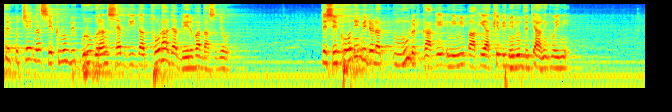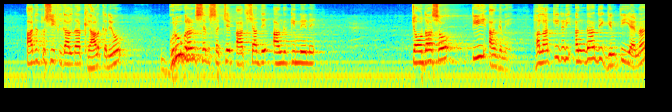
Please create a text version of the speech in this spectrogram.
ਕੋਈ ਪੁੱਛੇ ਨਾ ਸਿੱਖ ਨੂੰ ਵੀ ਗੁਰੂ ਗ੍ਰੰਥ ਸਾਹਿਬ ਜੀ ਦਾ ਥੋੜਾ ਜਿਹਾ ਵੇਰਵਾ ਦੱਸ ਦਿਓ। ਤੇ ਸਿੱਖ ਉਹ ਨਹੀਂ ਵੀ ਜਿਹੜਾ ਮੂੰਹ ਲਟਕਾ ਕੇ, ਨੀਵੀਂ ਪਾ ਕੇ ਆਖੇ ਵੀ ਮੈਨੂੰ ਤੇ ਧਿਆਨ ਹੀ ਕੋਈ ਨਹੀਂ। ਅੱਜ ਤੁਸੀਂ ਇੱਕ ਗੱਲ ਦਾ ਖਿਆਲ ਕਰਿਓ, ਗੁਰੂ ਗ੍ਰੰਥ ਸਾਹਿਬ ਸੱਚੇ ਪਾਤਸ਼ਾਹ ਦੇ ਅੰਗ ਕਿੰਨੇ ਨੇ? 1430 ਅੰਗ ਨੇ। ਹਾਲਾਂਕਿ ਜਿਹੜੀ ਅੰਗਾਂ ਦੀ ਗਿਣਤੀ ਹੈ ਨਾ,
